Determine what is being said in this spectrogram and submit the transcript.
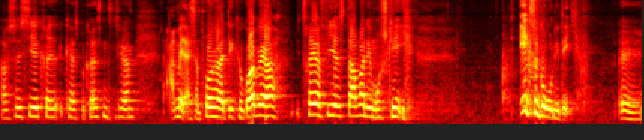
Og så siger Kasper Christensen til ham, ah, men altså prøv at høre, det kan jo godt være, i 83, der var det måske ikke så god en idé. Øh,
